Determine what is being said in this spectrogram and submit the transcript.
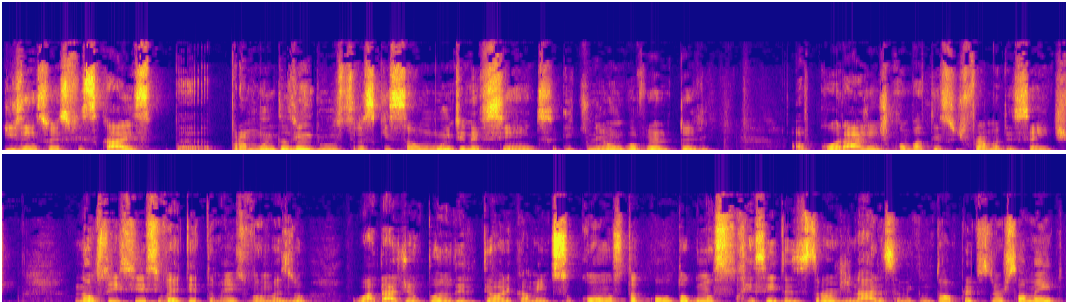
de isenções fiscais uh, para muitas indústrias que são muito ineficientes e que nenhum governo teve a coragem de combater isso de forma decente. Não sei se esse vai ter também, mas o, o Haddad, no plano dele, teoricamente, isso consta. Conta algumas receitas extraordinárias também que não estão previstas no orçamento.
